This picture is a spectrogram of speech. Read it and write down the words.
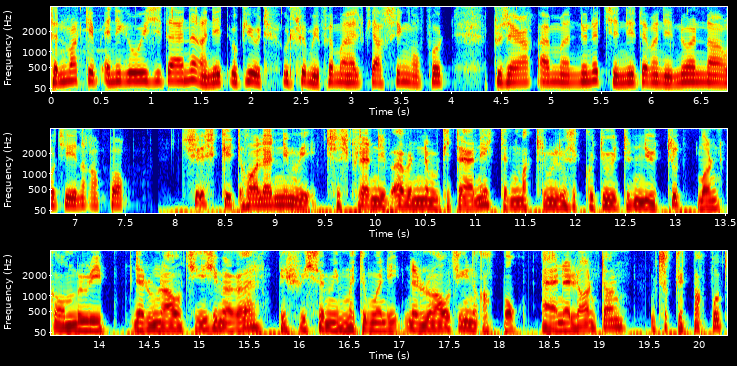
Danmark aniguisitaanaqa nit ukiut ullumi 75-sinngerput tusaqaqamman nunatsini tamani nuannaarutiginiqarpoq tyskit hollannimi tysklandip avannami kitaani danmarkkimilusakku tuutunniutsut montgomery. Nalunaarutigisimaga piffissami matumani nalunaarutiginiqarpoq aana london? Uteqqipparput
